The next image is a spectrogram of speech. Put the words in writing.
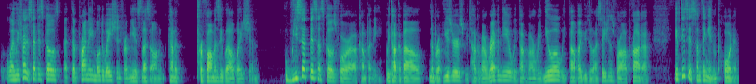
when we try to set these goals, uh, the primary motivation for me is less on kind of performance evaluation. We set business goals for our company. We talk about number of users, we talk about revenue, we talk about renewal, we talk about utilizations for our product. If this is something important,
